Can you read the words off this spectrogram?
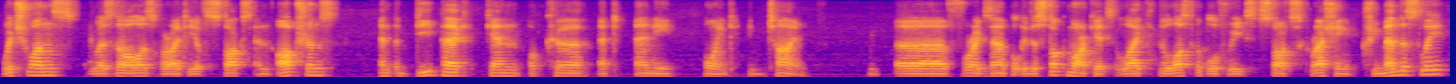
Which ones? US dollars, variety of stocks and options, and a depeg can occur at any point in time. Uh, for example, if the stock market, like the last couple of weeks, starts crashing tremendously,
